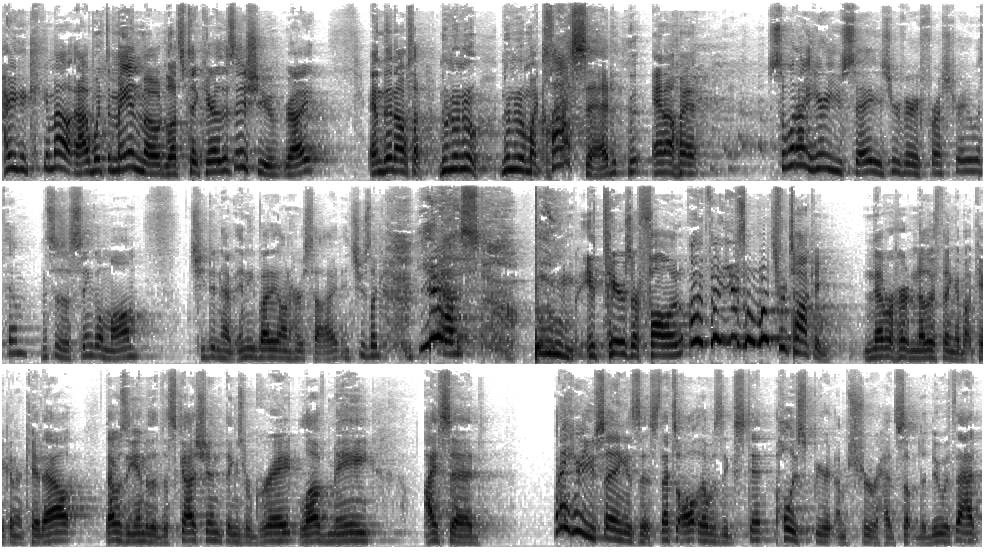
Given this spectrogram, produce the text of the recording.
how are you going to kick him out? And I went to man mode. Let's take care of this issue, right? And then I was like, no, no, no, no, no, no. My class said, and I went, so what I hear you say is you're very frustrated with him. This is a single mom. She didn't have anybody on her side. And she was like, yes, boom. It, tears are falling. Oh, thank you so much for talking. Never heard another thing about kicking her kid out. That was the end of the discussion. Things were great. Loved me. I said, What I hear you saying is this. That's all. That was the extent. Holy Spirit, I'm sure, had something to do with that.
